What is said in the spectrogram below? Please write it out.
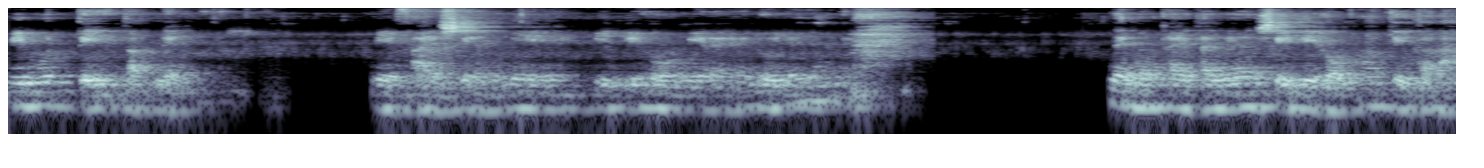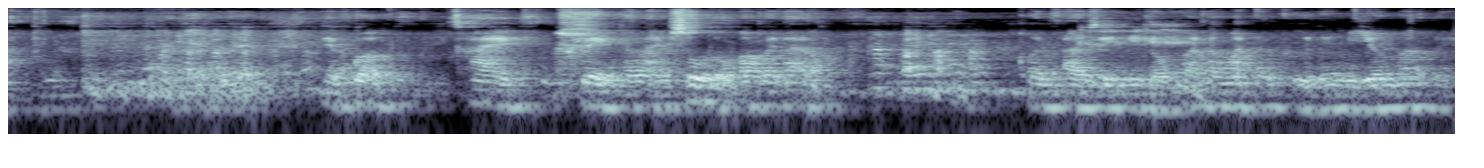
มีมุตติ .net มีไฟล์เสียง มีวิดีโอ มีอะไรให้ดูเยอะแยะเลยในเมืองไทยตอนนี้ซีดีหลวงพ่อตีตลาดนะไอ้พวกค่ายเพลงทั้งหลายสู้หลวงพ่อไม่ได้หรอก คนฟังซีดีหลวงพ่อทั้งวันทั้งคืนเนี่ยมีเยอะมากเลย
